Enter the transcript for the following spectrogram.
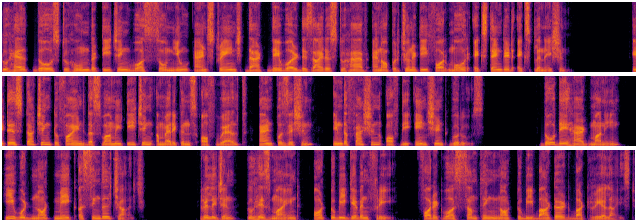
to help those to whom the teaching was so new and strange that they were desirous to have an opportunity for more extended explanation. It is touching to find the Swami teaching Americans of wealth and position in the fashion of the ancient gurus. Though they had money, he would not make a single charge. Religion, to his mind, ought to be given free, for it was something not to be bartered but realized.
